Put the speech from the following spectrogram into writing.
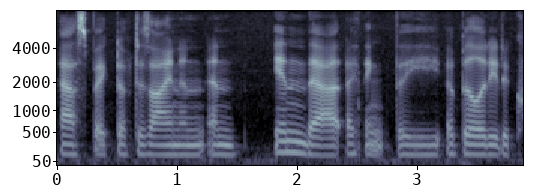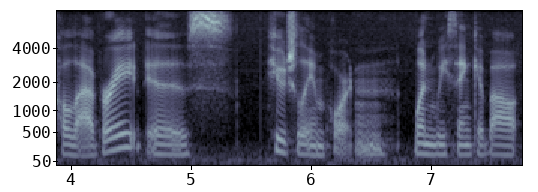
aspect of design. And, and in that, I think the ability to collaborate is hugely important when we think about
